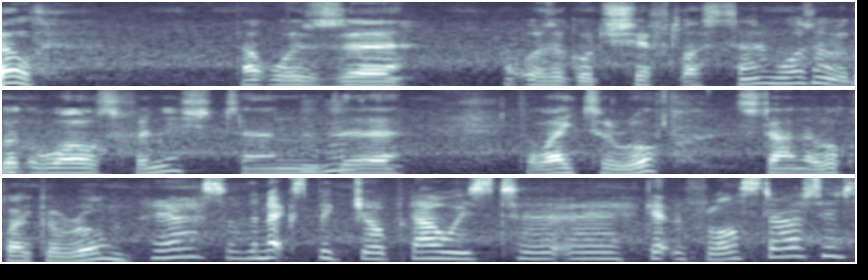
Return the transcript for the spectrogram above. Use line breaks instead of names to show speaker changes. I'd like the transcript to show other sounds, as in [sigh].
Well, that was uh, that was a good shift last time, wasn't it? We got the walls finished and
Mhm.
uh, the lights are up, starting to look like a room.
Yeah, so the next big job now is to uh, get the floor started,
